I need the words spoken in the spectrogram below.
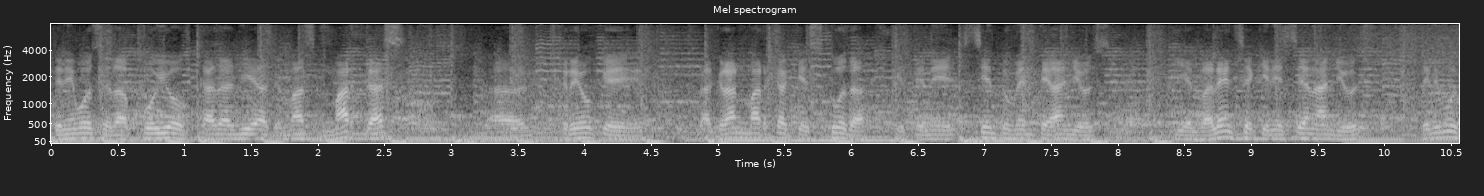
tenemos el apoyo cada día de más marcas. Ah, creo que la gran marca que es Skoda, que tiene 120 años, y el Valencia, que tiene 100 años, tenemos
